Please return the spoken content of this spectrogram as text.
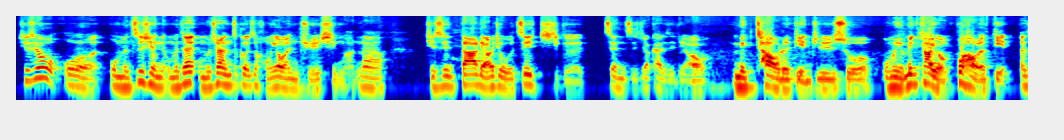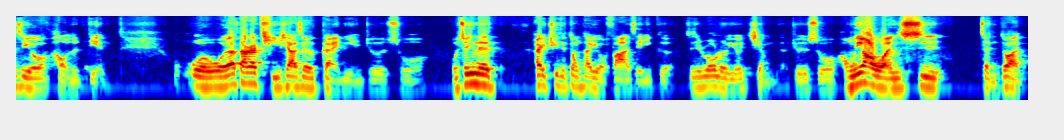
其实我我们之前我们在我们虽然这个是红药丸觉醒嘛，那。其实大家了解我这几个阵子就要开始聊 MGTOW 的点，就是说我们有 MGTOW 有不好的点，但是有好的点。我我要大概提一下这个概念，就是说我最近的 IG 的动态有发这一个，就是 Roller 有讲的，就是说红药丸是诊断。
